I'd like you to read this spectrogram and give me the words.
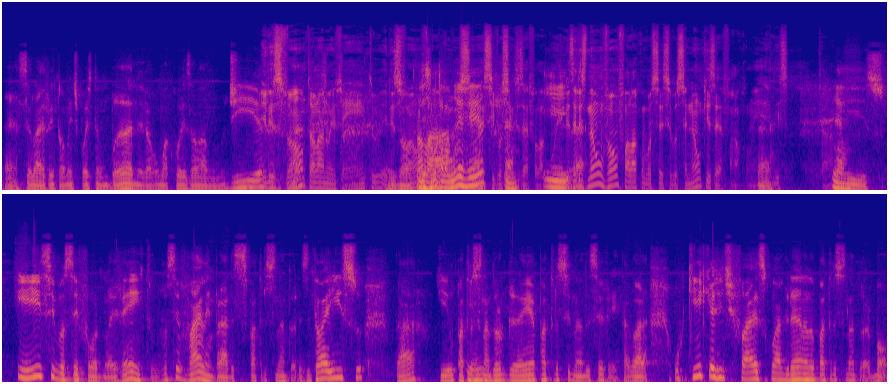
é, sei lá, eventualmente pode ter um banner, alguma coisa lá no dia. Eles vão estar né? tá lá no evento, eles, eles vão estar tá lá, tá no evento. Se você é. quiser falar com e, eles. Eles não vão falar com você se você não quiser falar com é. eles. Tá? É. Isso. E se você for no evento, você vai lembrar desses patrocinadores. Então é isso, tá? Que o patrocinador uhum. ganha patrocinando esse evento. Agora, o que, que a gente faz com a grana do patrocinador? Bom,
